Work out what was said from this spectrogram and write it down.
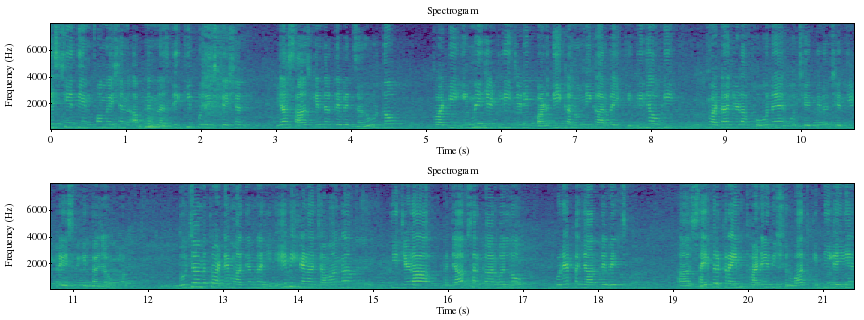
ਇਸ ਚੀਜ਼ ਦੀ ਇਨਫੋਰਮੇਸ਼ਨ ਆਪਣੇ ਨਜ਼ਦੀਕੀ ਪੁਲਿਸ ਸਟੇਸ਼ਨ ਜਾਂ ਸਾਂਝ ਕੇਂਦਰ ਦੇ ਵਿੱਚ ਜ਼ਰੂਰ ਦਿਓ। ਤੁਹਾਡੀ ਇਮੀਡੀਏਟਲੀ ਜਿਹੜੀ ਬਣਦੀ ਕਾਨੂੰਨੀ ਕਾਰਵਾਈ ਕੀਤੀ ਜਾਊਗੀ, ਤੁਹਾਡਾ ਜਿਹੜਾ ਫੋਨ ਹੈ, ਉਹ ਛੇਤੀ ਤੋਂ ਛੇਤੀ ਟਰੇਸ ਵੀ ਕੀਤਾ ਜਾਊਗਾ। ਦੂਜਾ ਮੈਂ ਤੁਹਾਡੇ ਮਾਧਿਅਮ ਰਾਹੀਂ ਇਹ ਵੀ ਕਹਿਣਾ ਚਾਹਾਂਗਾ ਕਿ ਜਿਹੜਾ ਪੰਜਾਬ ਸਰਕਾਰ ਵੱਲੋਂ ਪੂਰੇ ਪੰਜਾਬ ਦੇ ਵਿੱਚ ਸਾਈਬਰ ਕ੍ਰਾਈਮ ਥਾਣੇ ਦੀ ਸ਼ੁਰੂਆਤ ਕੀਤੀ ਗਈ ਹੈ।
